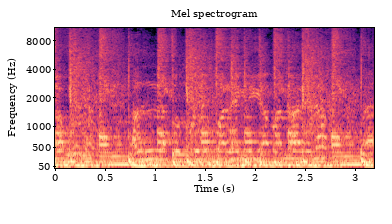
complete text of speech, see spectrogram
sabuela. Dale a tu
